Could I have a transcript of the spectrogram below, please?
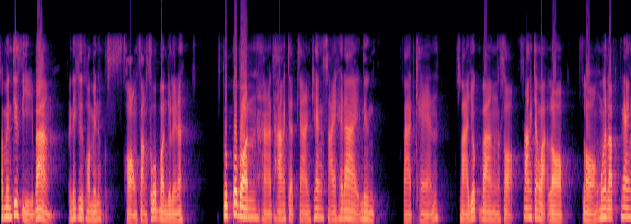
คอมเมนต์ที่สี่บ้าง อันนี้คือคอมเมนต์ของฝั่งซูเปอร์บอลอยู่เลยนะซูเปอร์บอลหาทางจัดการแข้งซ้ายให้ได้หนึ่งปาดแขนขายกบังศอกสร้างจังหวะหลอกสองเมื่อรับแข้ง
